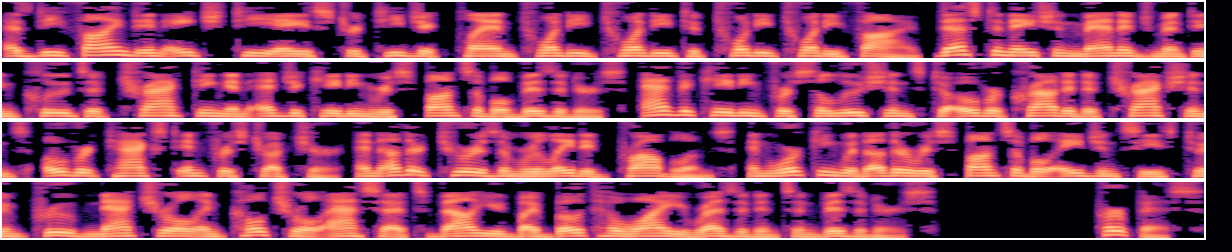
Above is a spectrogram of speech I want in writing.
As defined in HTA's Strategic Plan 2020-2025, destination management includes attracting and educating responsible visitors, advocating for solutions to overcrowded attractions, overtaxed infrastructure, and other tourism-related problems, and working with other responsible agencies to improve natural and cultural assets valued by both Hawaii residents and visitors. Purpose.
